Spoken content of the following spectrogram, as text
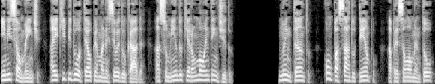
Inicialmente, a equipe do hotel permaneceu educada, assumindo que era um mal-entendido. No entanto, com o passar do tempo, a pressão aumentou,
